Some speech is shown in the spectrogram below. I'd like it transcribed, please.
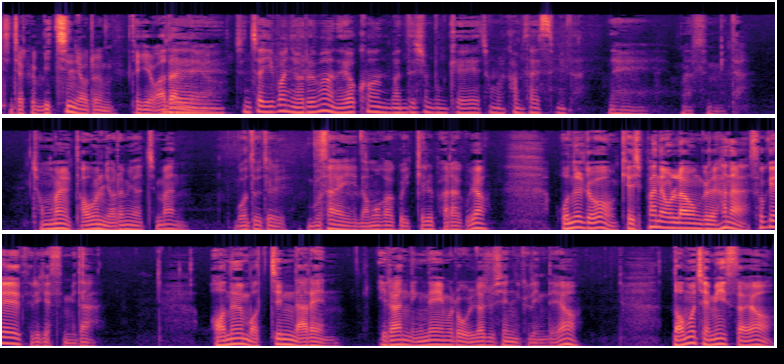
진짜 그 미친 여름 되게 와닿네요. 네, 진짜 이번 여름은 에어컨 만드신 분께 정말 감사했습니다. 네, 맞습니다. 정말 더운 여름이었지만 모두들 무사히 넘어가고 있기를 바라고요. 오늘도 게시판에 올라온 글 하나 소개해 드리겠습니다. 어느 멋진 날엔 이란 닉네임으로 올려주신 글인데요. 너무 재미있어요.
